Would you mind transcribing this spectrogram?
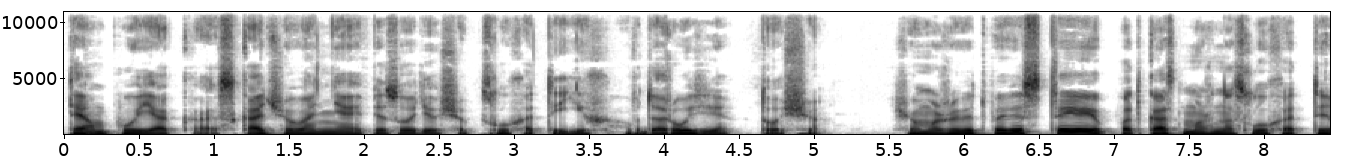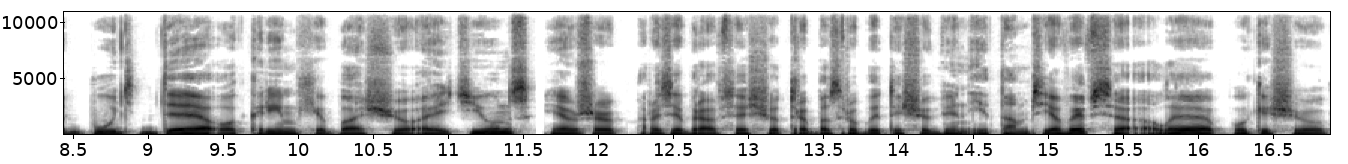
темпу, як скачування епізодів, щоб слухати їх в дорозі тощо. Що можу відповісти? Подкаст можна слухати будь-де, окрім хіба що iTunes. Я вже розібрався, що треба зробити, щоб він і там з'явився, але поки що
